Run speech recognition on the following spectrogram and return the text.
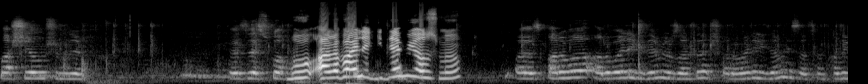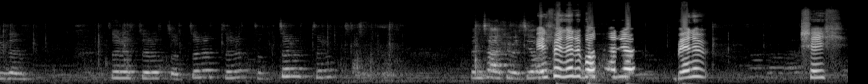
Başlayalım şimdi. Evet let's go. Bu arabayla gidemiyoruz mu? Evet araba arabayla gidemiyoruz arkadaş. Arabayla gidemeyiz zaten. Hadi gidelim. Beni takip et yavaş. El feneri batarya. Beni şey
